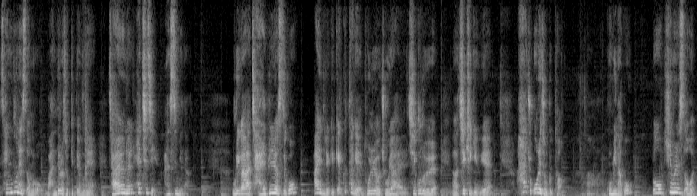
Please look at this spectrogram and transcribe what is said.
생분해성으로 만들어졌기 때문에 자연을 해치지 않습니다. 우리가 잘 빌려 쓰고 아이들에게 깨끗하게 돌려줘야 할 지구를 어, 지키기 위해 아주 오래전부터 어, 고민하고 또 힘을 써온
